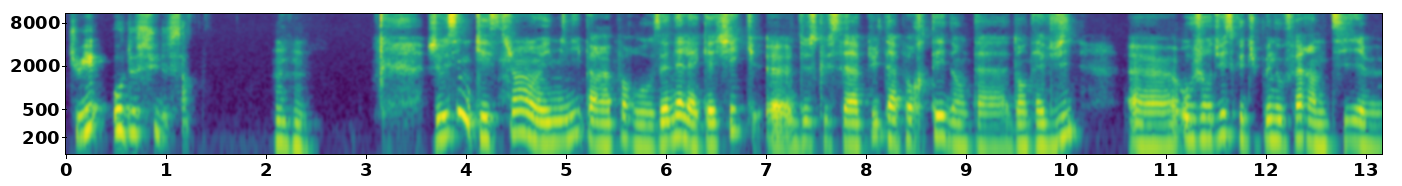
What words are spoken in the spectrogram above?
Tu es au-dessus de ça. Mhm. J'ai aussi une question, Émilie, par rapport aux annales akashiques, euh, de ce que ça a pu t'apporter dans ta, dans ta vie. Euh, aujourd'hui, est-ce que tu peux nous faire un petit, euh,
